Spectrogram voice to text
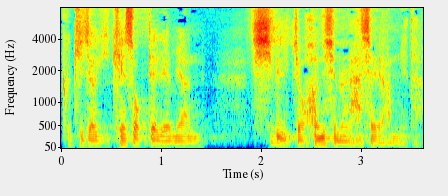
그 기적이 계속되려면 11조 헌신을 하셔야 합니다.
